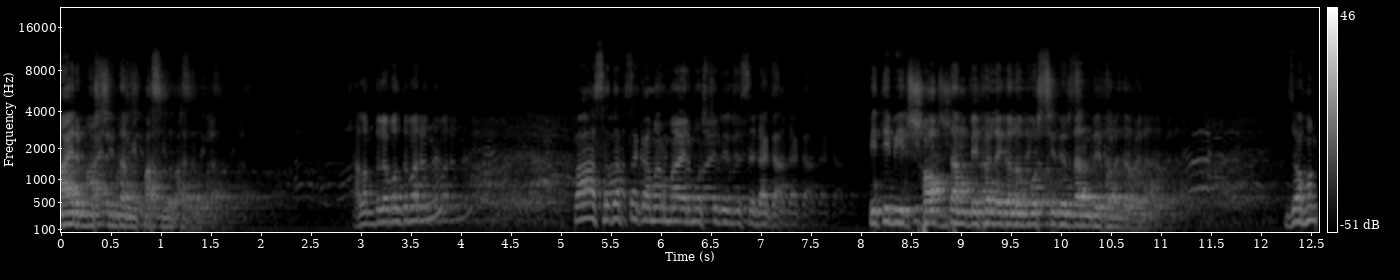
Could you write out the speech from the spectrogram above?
মায়ের মসজিদ আমি পাঁচ হাজার টাকা দিলাম। আলহামদুলিল্লাহ বলতে পারেন না? পাঁচ হাজার টাকা আমার মায়ের মসজিদে দিচ্ছে টাকা পৃথিবীর সব দান বেফেলে গেল, মসজিদের দান বেফেলে যাবে না। যখন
